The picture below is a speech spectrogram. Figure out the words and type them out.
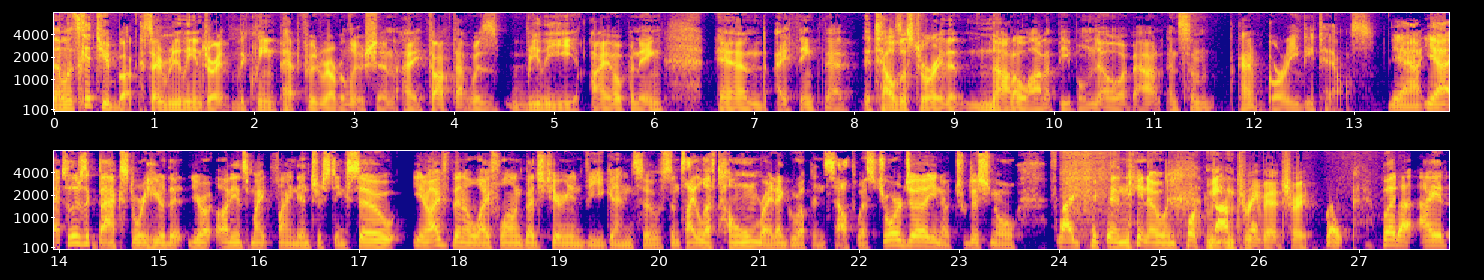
Now let's get to your book because I really enjoyed the Clean Pet Food Revolution. I thought that was really eye opening. And I think that it tells a story that not a lot of people know about and some kind of gory details. Yeah, yeah. So there's a backstory here that your audience might find interesting. So, you know, I've been a lifelong vegetarian and vegan. So since I left home, right, I grew up in Southwest Georgia, you know, traditional fried chicken, you know, and pork Meat and three veg, right? Right. But uh, I had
